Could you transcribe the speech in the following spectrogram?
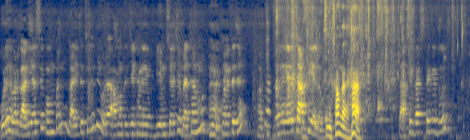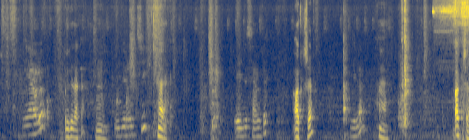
করে এবার গাড়ি আসে কোম্পানি গাড়িতে তুলে দিই ওরা আমাদের যেখানে বিএমসি আছে ব্যথার মোড় হ্যাঁ। ওখানেতে যায়। ধরে নিন এটা চাষি এলো। সামনে হ্যাঁ। চাষির কাছ থেকে দুধ নেওয়া হলো। ওইকে দেখা হুম। এই যে নিচ্ছি। হ্যাঁ। এই যে স্যাম্পল আচ্ছা। দিলাম। হ্যাঁ। আচ্ছা।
